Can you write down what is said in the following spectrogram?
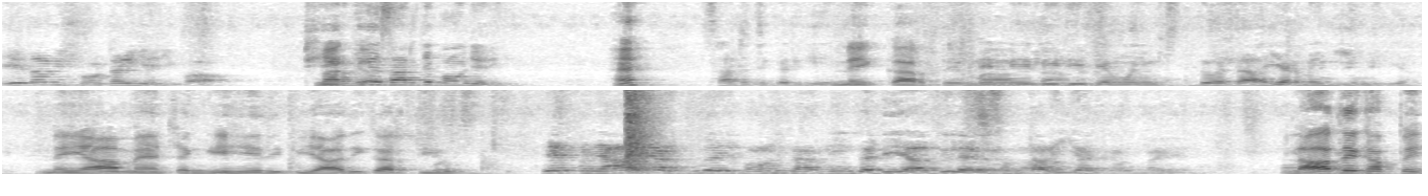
ਇਹਦਾ ਵੀ ਛੋਟਾ ਹੀ ਹੈ ਜੀ ਭਾ ਠੀਕ ਕਰਦੀ ਆ। ਸਰ ਤੇ ਪਹੁੰਚ ਜੀ ਹੈ? ਸੱਠ ਚ ਕਰੀਏ। ਨਹੀਂ ਕਰਦੇ ਮਾਂ ਨੀਲੀ ਦੀ ਤੇ। ਉਹੀ 10000 ਮਹਿੰਗੀ ਹੁੰਦੀ ਆ। ਨਹੀਂ ਆ ਮੈਂ ਚੰਗੀ ਸੀ ਇਹਦੀ 50 ਦੀ ਕਰਤੀ ਉਹ। ਇਹ 50000 ਪੂਰੇ ਚ ਪਹੁੰਚ ਕਰਨੀ ਗੱਡੀ ਆਪਦੀ ਲੈ ਕੇ 47000 ਕਰਨੀ। ਲਾ ਤੇ ਖੱਪੇ।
